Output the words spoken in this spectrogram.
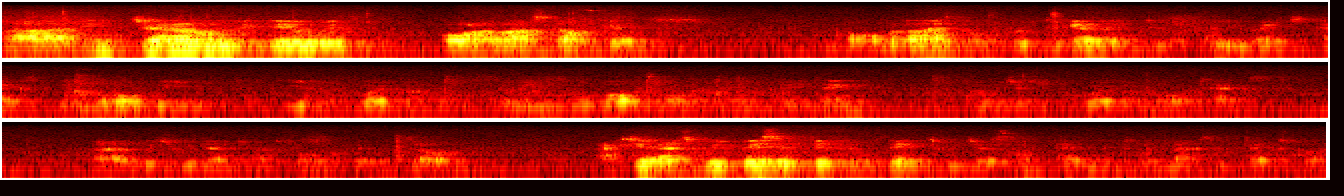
Uh, in general, we deal with all of our stuff gets normalized or put together into a free range text before we even work on it. So we move all forward from anything and we just work on board. which we then transform a bit. So actually, as we visit different things, we just append it to a massive text block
